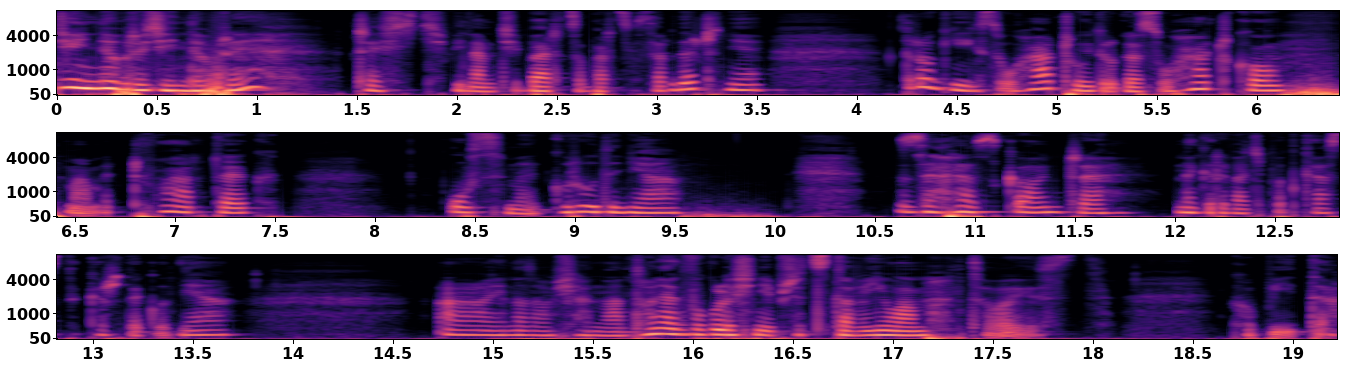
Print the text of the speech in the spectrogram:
Dzień dobry, dzień dobry. Cześć, witam Cię bardzo, bardzo serdecznie. Drogi słuchaczu i droga słuchaczko, mamy czwartek, 8 grudnia. Zaraz kończę nagrywać podcasty każdego dnia. A ja nazywam się Anna Antoniak, w ogóle się nie przedstawiłam. To jest kobieta.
